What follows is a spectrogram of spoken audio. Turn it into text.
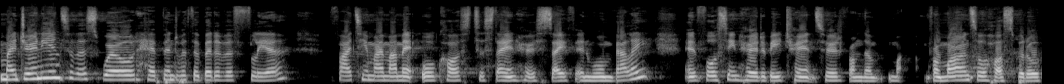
My journey into this world happened with a bit of a flair, fighting my mum at all costs to stay in her safe and warm belly and forcing her to be transferred from the from Morrinsville Hospital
